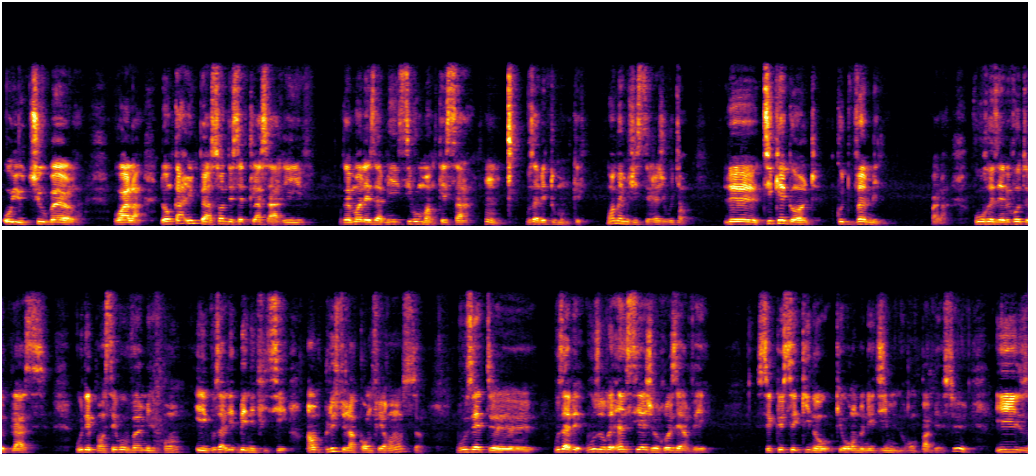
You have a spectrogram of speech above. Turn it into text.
aux youtubeurs Voilà. Donc quand une personne de cette classe arrive, Vraiment, les amis, si vous manquez ça, hmm, vous avez tout manqué. Moi-même, j'y serai, je vous dis. Le ticket Gold coûte 20 000. Voilà. Vous réservez votre place, vous dépensez vos 20 000 francs et vous allez bénéficier. En plus de la conférence, vous, êtes, euh, vous, aurez un siège réservé. C'est que ceux qui, auront donné 10 000 n'auront pas, bien sûr. Ils,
